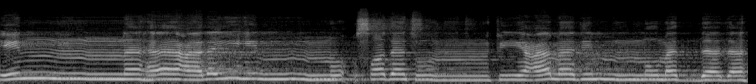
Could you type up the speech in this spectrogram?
إنها عليهم مؤصدة في عمد ممددة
